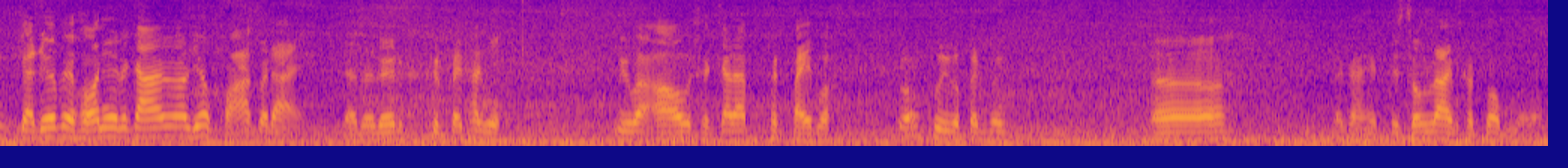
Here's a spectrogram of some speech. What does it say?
ๆจะเดินไปหอนาฬิกาก็เลี้ยวขวาก็ได้ แต่จะเดินขึ้นไปทางนี้หรือว่าเอาสักการะเพิ่นไปบ่ ลองคุยกับเพิ่นเบิ่งเอ่อแล้วก็ให้ไปส่งร้านข้าวต้มมาแล้ว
